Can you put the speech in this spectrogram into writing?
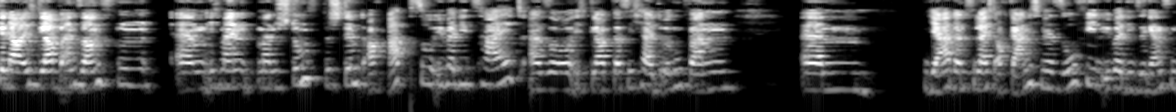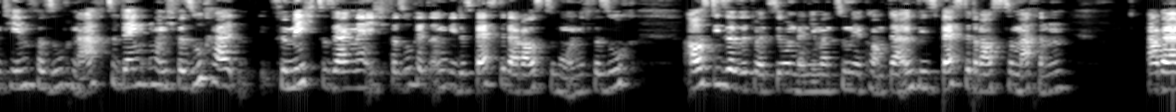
genau, ich glaube ansonsten, ähm, ich meine, man stumpft bestimmt auch ab so über die Zeit. Also ich glaube, dass ich halt irgendwann ähm, ja, dann vielleicht auch gar nicht mehr so viel über diese ganzen Themen versuche nachzudenken. Und ich versuche halt für mich zu sagen, ne, ich versuche jetzt irgendwie das Beste daraus zu holen. Ich versuche aus dieser Situation, wenn jemand zu mir kommt, da irgendwie das Beste draus zu machen. Aber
